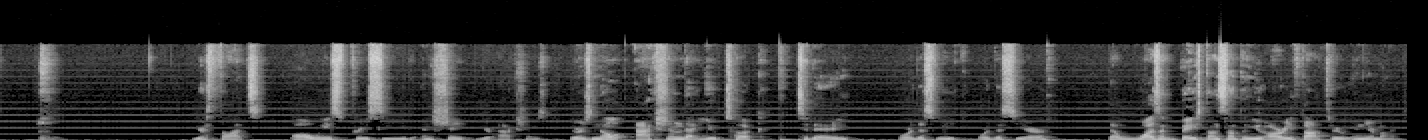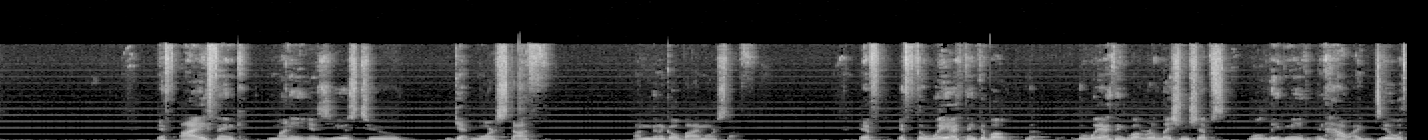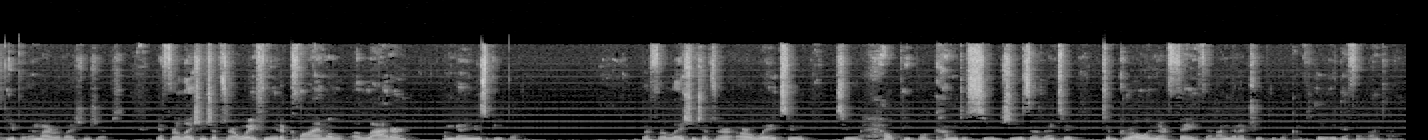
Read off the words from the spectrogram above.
Your thoughts always precede and shape your actions. There is no action that you took today, or this week, or this year, that wasn't based on something you'd already thought through in your mind. If I think money is used to get more stuff, I'm going to go buy more stuff. If if the way I think about the, the way I think about relationships will lead me in how I deal with people in my relationships. If relationships are a way for me to climb a, a ladder, I'm going to use people. But if relationships are, are a way to to help people come to see Jesus and to, to grow in their faith, then I'm going to treat people completely different, aren't I?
